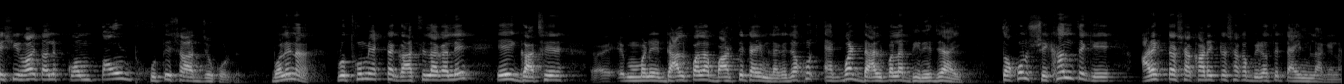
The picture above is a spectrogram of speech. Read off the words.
বেশি হয়, তাহলে কম্পাউন্ড হতে সাহায্য করবে। বলে না, প্রথমে একটা গাছ লাগালে এই গাছের মানে ডালপালা বাড়তে টাইম লাগে। যখন একবার ডালপালা বেড়ে যায়, তখন সেখান থেকে আরেকটা শাখা আরেকটা শাখা বেরোতে টাইম লাগে না।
